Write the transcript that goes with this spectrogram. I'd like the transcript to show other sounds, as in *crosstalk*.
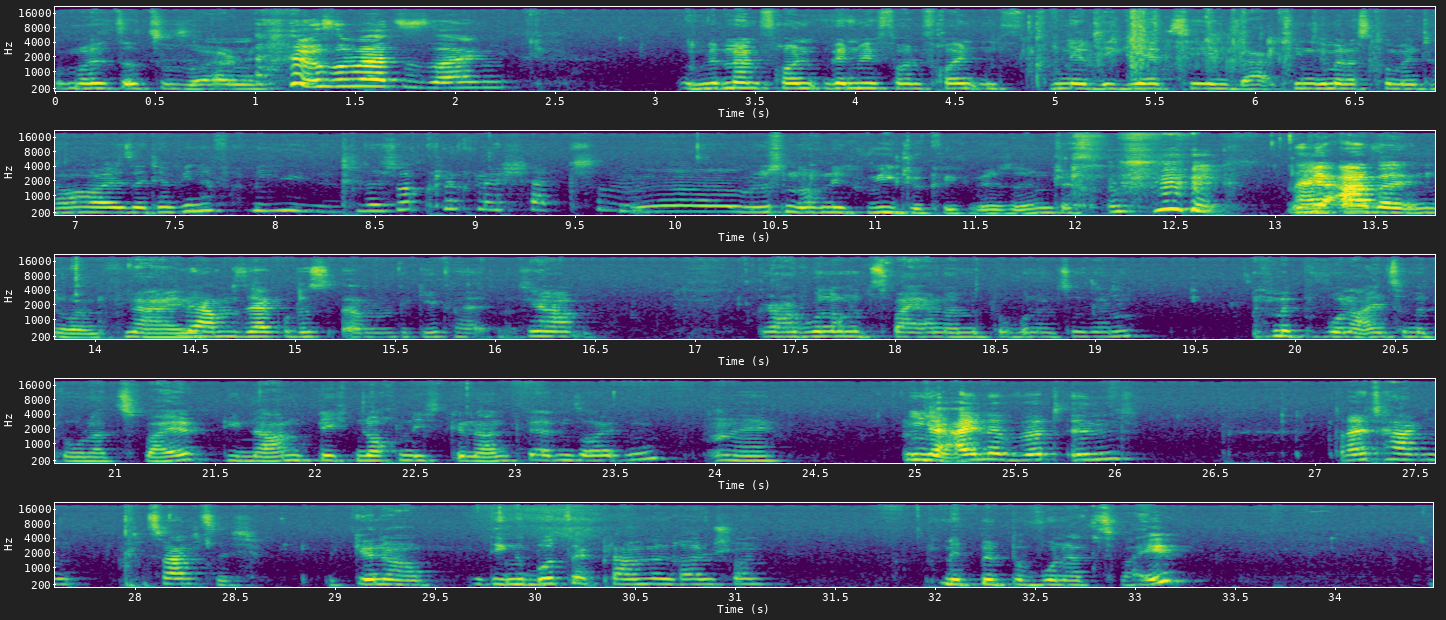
Was soll ich dazu sagen? *laughs* Was soll man dazu sagen? Und wenn, man Freund, wenn wir von Freunden von der WG erzählen, sagen, kriegen immer das Kommentar, "Oh, ihr seid ja wie eine Familie. Wir sind so glücklich, Schätze. Ja, wir wissen noch nicht, wie glücklich wir sind. *laughs* Nein, wir arbeiten dran. Nein. Wir haben ein sehr gutes ähm, WG-Verhältnis. Ja. Ja, wir wohnen noch mit zwei anderen Mitbewohnern zusammen. Mitbewohner 1 und Mitbewohner 2, die namentlich noch nicht genannt werden sollten. Nee. Und Ja. der eine wird in drei Tagen 20. Genau. Den Geburtstag planen wir gerade schon mit Mitbewohner 2.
